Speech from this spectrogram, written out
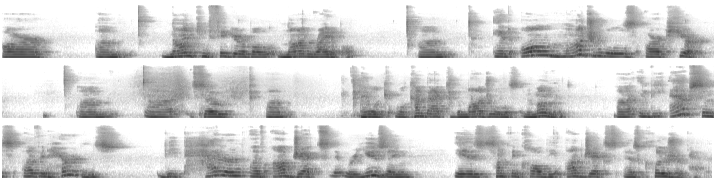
are um, non-configurable, non-writable, um, and all modules are pure. Um, uh, so, um, and we'll, we'll come back to the modules in a moment. Uh, in the absence of inheritance, the pattern of objects that we're using is something called the objects as closure pattern.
